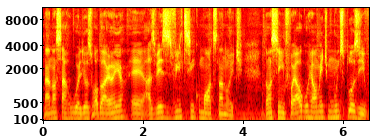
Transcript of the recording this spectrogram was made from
na nossa rua ali, Oswaldo Aranha, é, às vezes 25 motos na noite. Então, assim, foi algo realmente muito explosivo.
